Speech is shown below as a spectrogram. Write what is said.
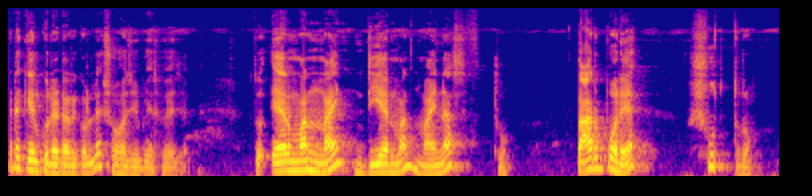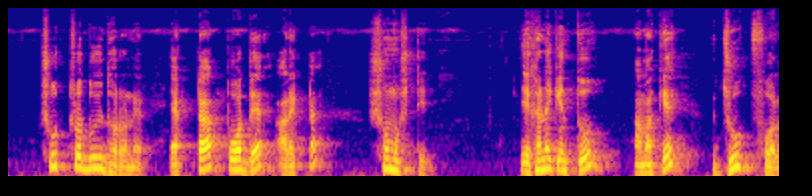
এটা ক্যালকুলেটার করলে সহজে বের হয়ে যাবে। তো এর মান নাইন, ডি এর মান মাইনাস টু। তারপরে সূত্র সূত্র দুই ধরনের, একটা পদের আর একটা সমষ্টির এখানে কিন্তু আমাকে যুগফল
